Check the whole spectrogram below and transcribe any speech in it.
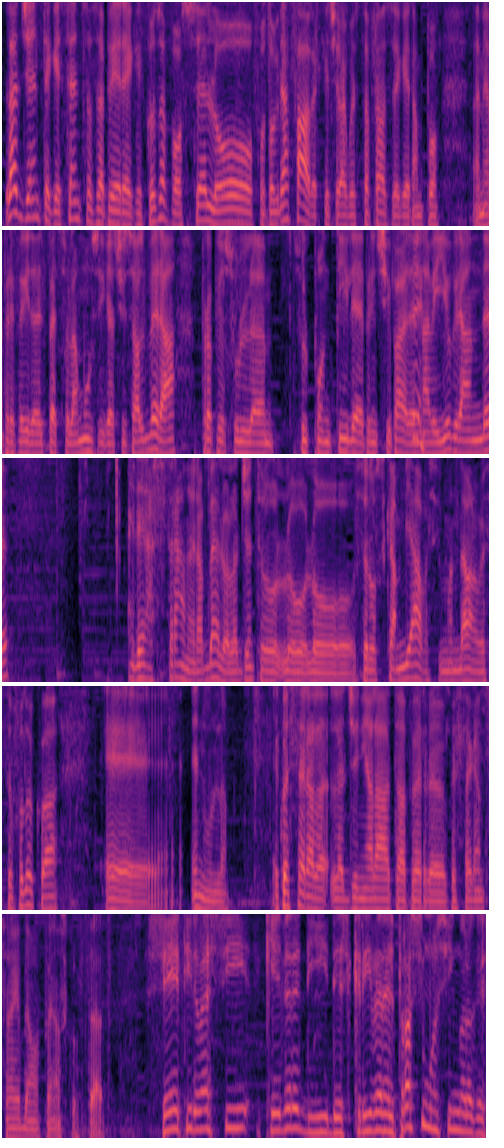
la gente che senza sapere che cosa fosse lo fotografava perché c'era questa frase che era un po' la mia preferita del pezzo, la musica ci salverà, proprio sul, sul pontile principale Sì. del naviglio grande. Ed era strano, era bello, la gente lo- lo- lo- se lo scambiava, si mandavano queste foto qua e, e nulla. E questa era la, la genialata per questa canzone che abbiamo appena ascoltato. Se ti dovessi chiedere di descrivere il prossimo singolo che,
